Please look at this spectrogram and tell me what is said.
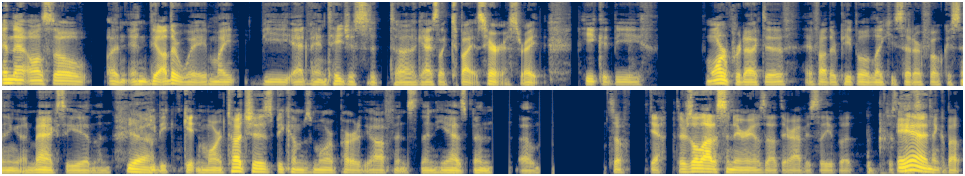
And that also, and the other way might be advantageous to, to guys like Tobias Harris, right? He could be more productive if other people, like you said, are focusing on Maxey, and then yeah. he be getting more touches, becomes more part of the offense than he has been. Um, so yeah, there's a lot of scenarios out there, obviously, but just and think about.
